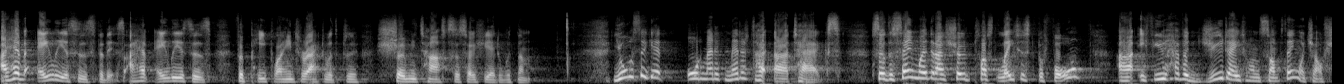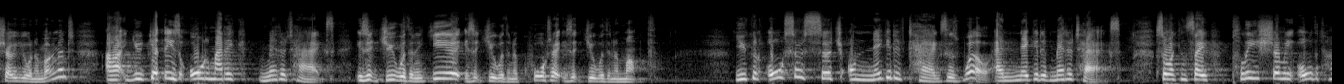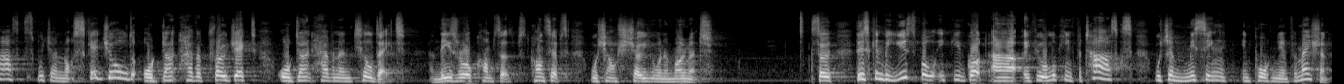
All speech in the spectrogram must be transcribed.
I have aliases for this. I have aliases for people I interact with to show me tasks associated with them. You also get automatic meta ta uh, tags. So the same way that I showed plus latest before, uh, if you have a due date on something, which I'll show you in a moment, uh, you get these automatic meta tags. Is it due within a year? Is it due within a quarter? Is it due within a month? You can also search on negative tags as well and negative meta tags. So I can say, please show me all the tasks which are not scheduled or don't have a project or don't have an until date. And these are all concepts, concepts which I'll show you in a moment. So this can be useful if you've got, uh, if you're looking for tasks which are missing important information.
